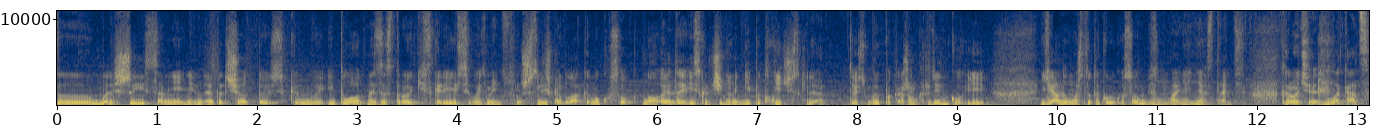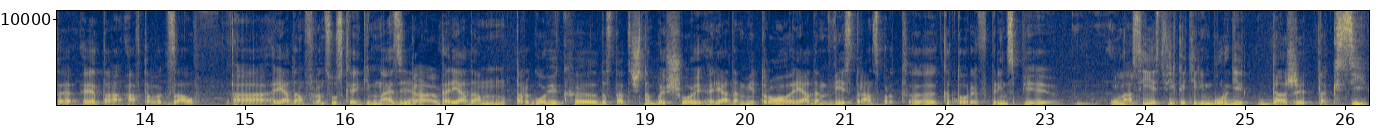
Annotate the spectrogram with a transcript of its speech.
э, большие сомнения на этот счет. То есть, как бы и плотность застройки, скорее всего, изменится, потому что слишком лакомый кусок. Но это исключительно гипотетически, да. То есть мы покажем картинку, и я думаю, что такой кусок без внимания не останется. Короче, локация – это автовокзал, рядом французская гимназия, да. рядом торговик э, достаточно большой, рядом метро, рядом весь транспорт, э, который, в принципе, у нас есть в Екатеринбурге, даже такси.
